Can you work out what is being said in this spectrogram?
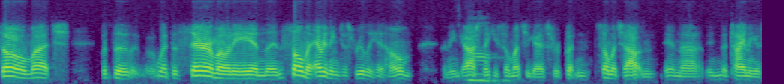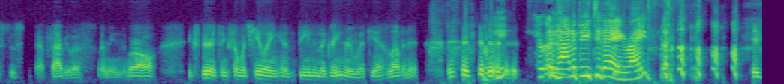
so much with the with the ceremony and the so everything just really hit home. I mean, gosh, Oh. thank you so much, you guys, for putting so much out, and and, uh, and the timing is just fabulous. I mean, we're all experiencing so much healing and being in the green room with you, loving it. Right? It had to be today, right? Ex-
